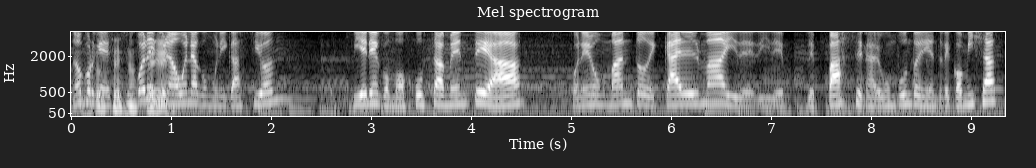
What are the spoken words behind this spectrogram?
¿No? Porque entonces, se no supone sé. que una buena comunicación viene como justamente a poner un manto de calma y de, y de- de paz en algún punto, y entre comillas,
